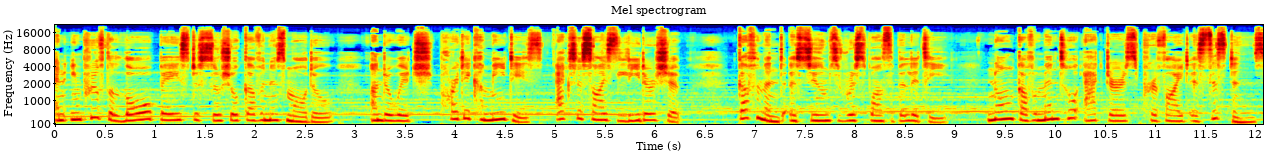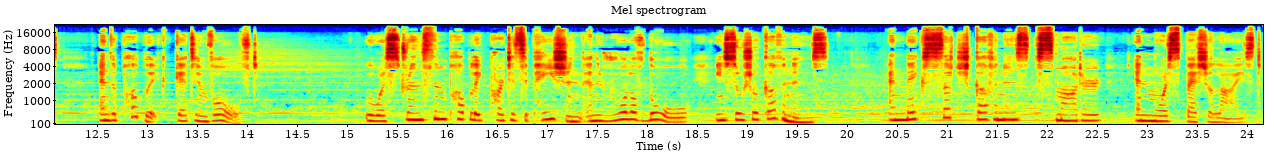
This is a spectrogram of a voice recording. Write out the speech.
and improve the law based social governance model under which party committees exercise leadership, government assumes responsibility, non governmental actors provide assistance, and the public get involved. We will strengthen public participation and rule of law in social governance and make such governance smarter and more specialized.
